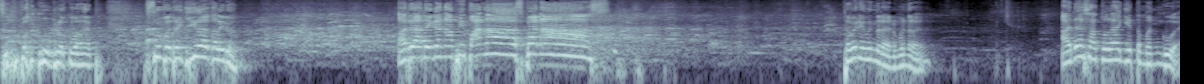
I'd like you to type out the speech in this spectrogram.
Sumpah goblok banget. Sumpah gila kali itu. Ada adegan api panas, panas. Tapi ini beneran, beneran. Ada satu lagi teman gue,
